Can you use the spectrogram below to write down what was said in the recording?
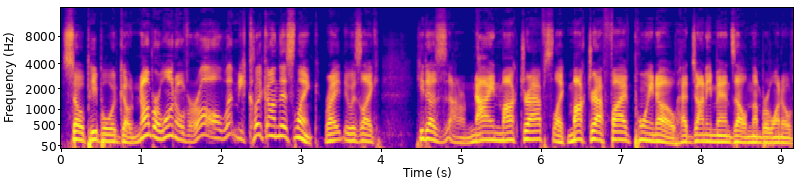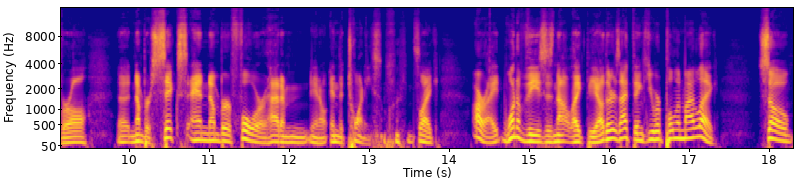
so people would go number one overall. Let me click on this link, right? It was like he does I don't know nine mock drafts, like mock draft 5.0 had Johnny Manziel number one overall, uh, number six and number four had him, you know, in the 20s. it's like, all right, one of these is not like the others. I think you were pulling my leg. So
